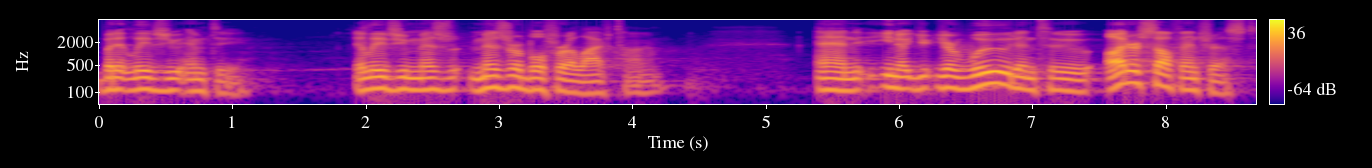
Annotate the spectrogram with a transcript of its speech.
but it leaves you empty. It leaves you mis- miserable for a lifetime. And, you know, you're wooed into utter self interest,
